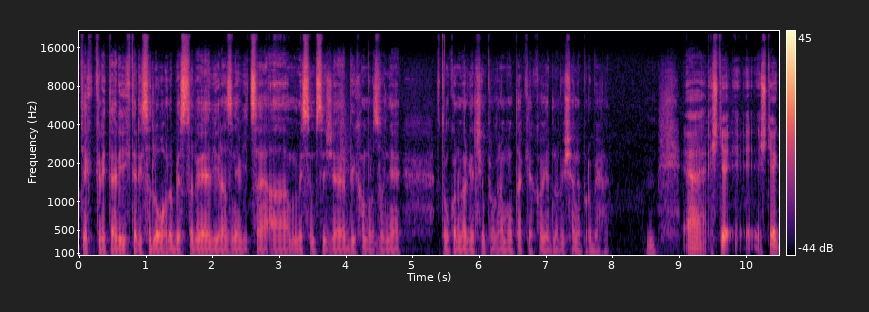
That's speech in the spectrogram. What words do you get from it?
těch kritérií, které se dlouhodobě sleduje, je výrazně více a myslím si, že bychom rozhodně v tom konvergenčním programu tak jako jednoduše neproběhne. Hmm. Ještě, ještě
